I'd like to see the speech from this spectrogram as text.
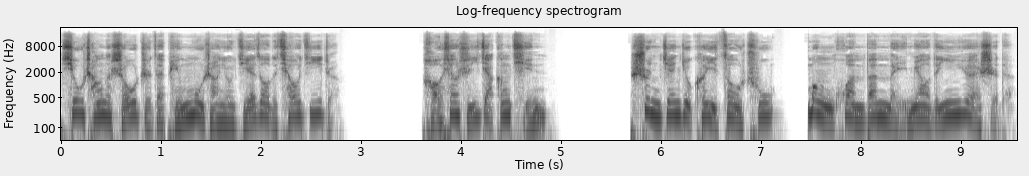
修长的手指在屏幕上有节奏的敲击着，好像是一架钢琴，瞬间就可以奏出梦幻般美妙的音乐似的。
